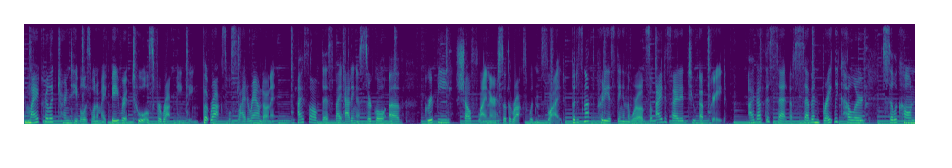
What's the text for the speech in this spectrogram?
My acrylic turntable is one of my favorite tools for rock painting, but rocks will slide around on it. I solved this by adding a circle of grippy shelf liner so the rocks wouldn't slide. But it's not the prettiest thing in the world, so I decided to upgrade. I got this set of seven brightly colored silicone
